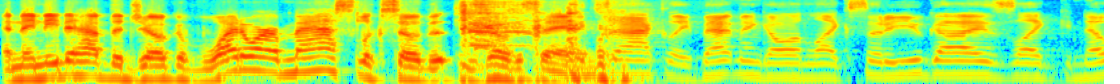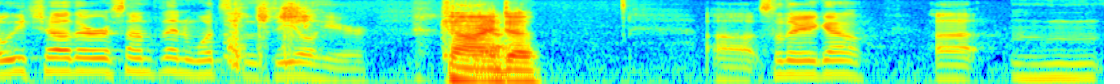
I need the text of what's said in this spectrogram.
And they need to have the joke of why do our masks look so the, so the same? Exactly. Batman going like, so do you guys like know each other or something? What's the deal here? Kinda. Uh, so there you go. Uh, M-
